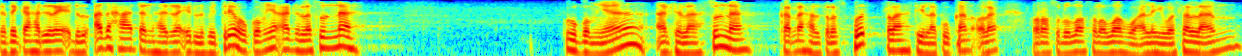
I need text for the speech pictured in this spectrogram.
ketika hari raya Idul Adha dan hari raya Idul Fitri hukumnya adalah sunnah hukumnya adalah sunnah karena hal tersebut telah dilakukan oleh Rasulullah Shallallahu Alaihi Wasallam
